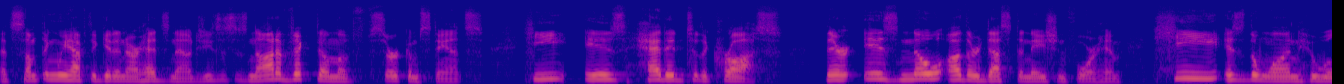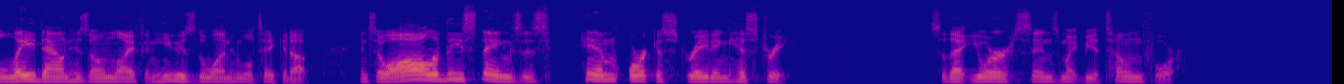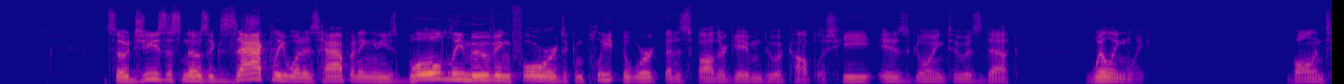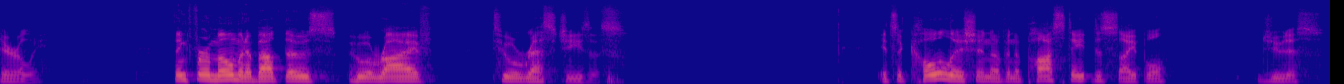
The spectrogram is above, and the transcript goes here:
That's something we have to get in our heads now. Jesus is not a victim of circumstance, he is headed to the cross. There is no other destination for him. He is the one who will lay down his own life, and he is the one who will take it up. And so, all of these things is him orchestrating history so that your sins might be atoned for. So Jesus knows exactly what is happening, and he's boldly moving forward to complete the work that his Father gave him to accomplish. He is going to his death willingly, voluntarily. Think for a moment about those who arrive to arrest Jesus. It's a coalition of an apostate disciple Judas,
